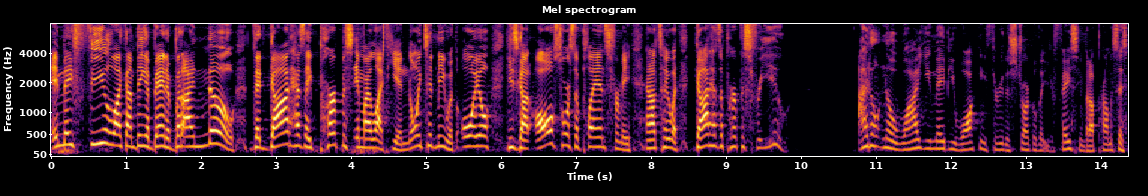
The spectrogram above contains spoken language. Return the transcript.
It may feel like I'm being abandoned, but I know that God has a purpose in my life. He anointed me with oil. He's got all sorts of plans for me. And I'll tell you what, God has a purpose for you. I don't know why you may be walking through the struggle that you're facing, but I promise this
